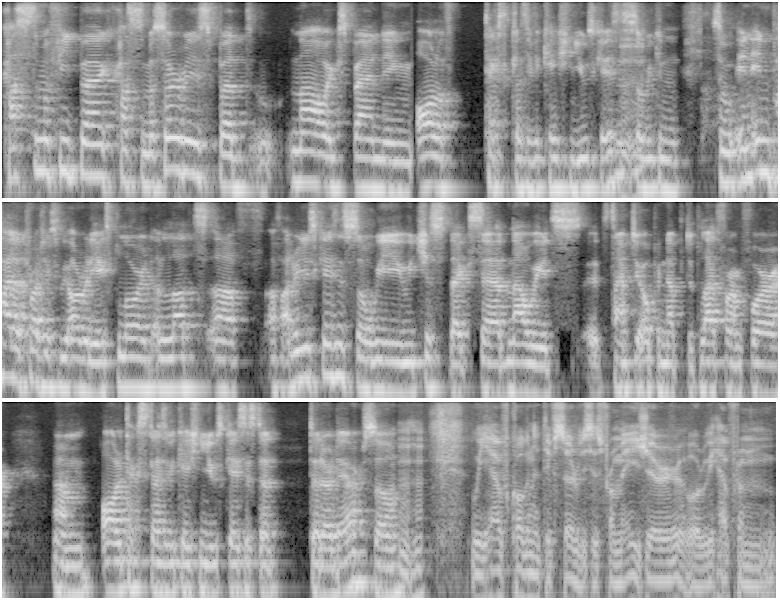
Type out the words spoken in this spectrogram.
customer feedback, customer service, but now expanding all of text classification use cases. Mm-hmm. So we can, so in, in pilot projects, we already explored a lot of, of other use cases. So we, we just like said, now it's, it's time to open up the platform for um, all text classification use cases that that are there. So mm-hmm. we have cognitive services from Azure or we have from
